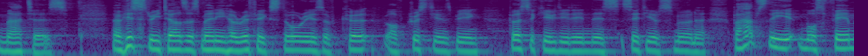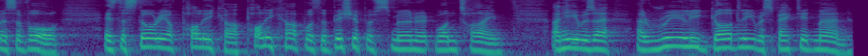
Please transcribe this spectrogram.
matters. Now, history tells us many horrific stories of, of Christians being persecuted in this city of Smyrna. Perhaps the most famous of all is the story of Polycarp. Polycarp was the bishop of Smyrna at one time, and he was a, a really godly, respected man.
